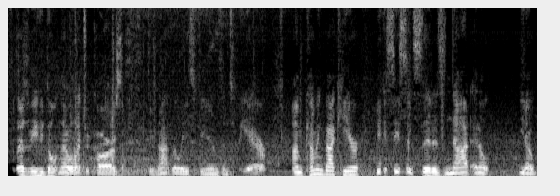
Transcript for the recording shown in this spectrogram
For those of you who don't know, electric cars do not release fumes into the air. Um, coming back here, you can see since it is not an, you know,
